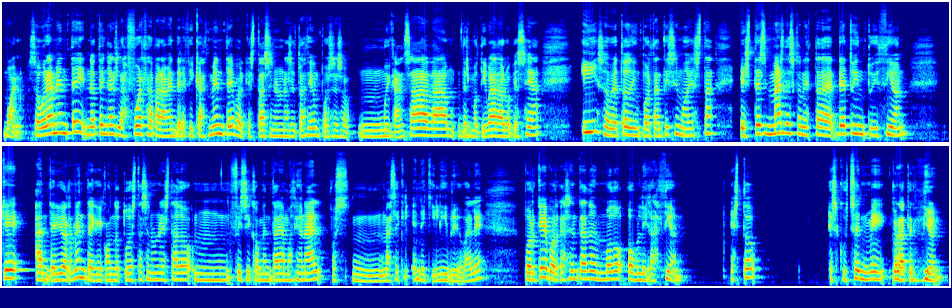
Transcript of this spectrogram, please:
Bueno, seguramente no tengas la fuerza para vender eficazmente porque estás en una situación, pues eso, muy cansada, desmotivada o lo que sea. Y sobre todo, importantísimo esta, estés más desconectada de tu intuición que anteriormente, que cuando tú estás en un estado mm, físico, mental, emocional, pues mm, más en equilibrio, ¿vale? ¿Por qué? Porque has entrado en modo obligación. Esto escúchenme con atención.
